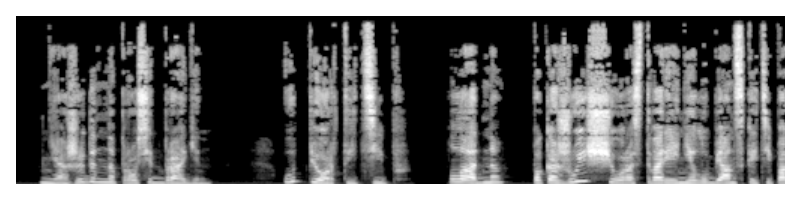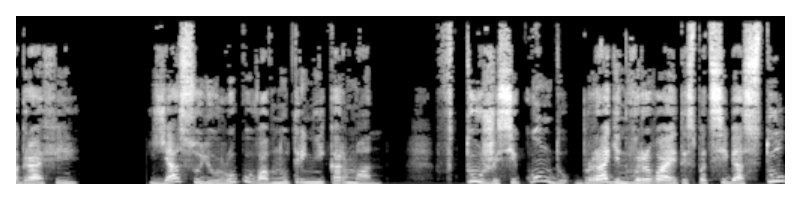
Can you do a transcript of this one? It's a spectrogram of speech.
– неожиданно просит Брагин. Упертый тип. Ладно, покажу еще раз творение лубянской типографии. Я сую руку во внутренний карман. В ту же секунду Брагин вырывает из-под себя стул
